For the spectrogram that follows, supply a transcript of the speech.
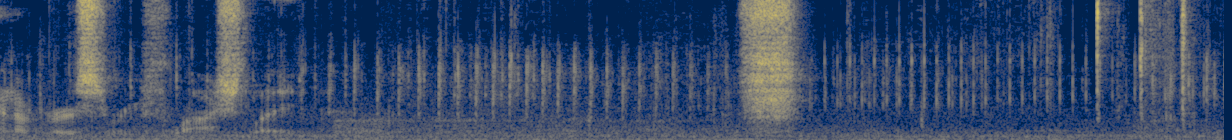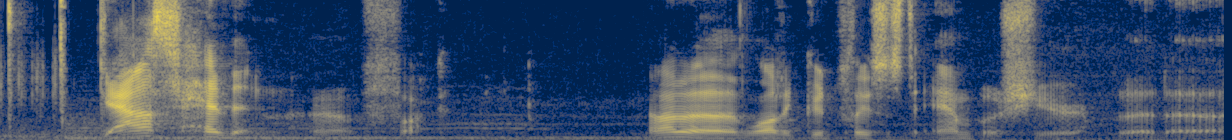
Anniversary flashlight. Gas Heaven. Oh, fuck. Not a lot of good places to ambush here, but, uh...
